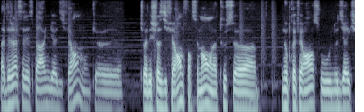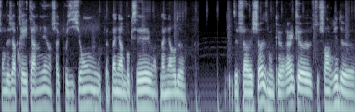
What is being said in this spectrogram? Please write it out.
Bah déjà, c'est des sparring différents, donc tu vois des choses différentes. Forcément, on a tous euh, nos préférences ou nos directions déjà prédéterminées dans chaque position, notre manière de boxer, notre manière de, faire les choses. Donc euh, rien que de changer de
